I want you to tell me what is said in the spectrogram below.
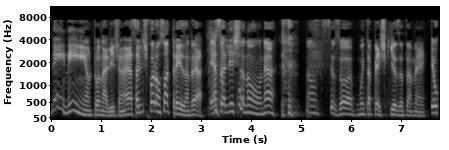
nem, nem entrou na lista, né? Essa lista foram só três, André. Essa- Essa lista não, né? Não precisou muita pesquisa também. Eu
